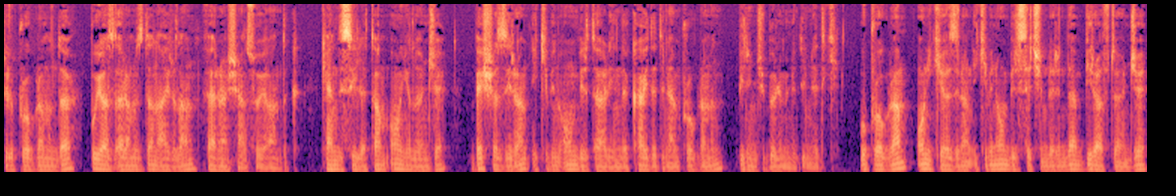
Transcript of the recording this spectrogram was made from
Aşırı programında bu yaz aramızdan ayrılan Ferhan Şensoy'u andık. Kendisiyle tam 10 yıl önce 5 Haziran 2011 tarihinde kaydedilen programın birinci bölümünü dinledik. Bu program 12 Haziran 2011 seçimlerinden bir hafta önce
